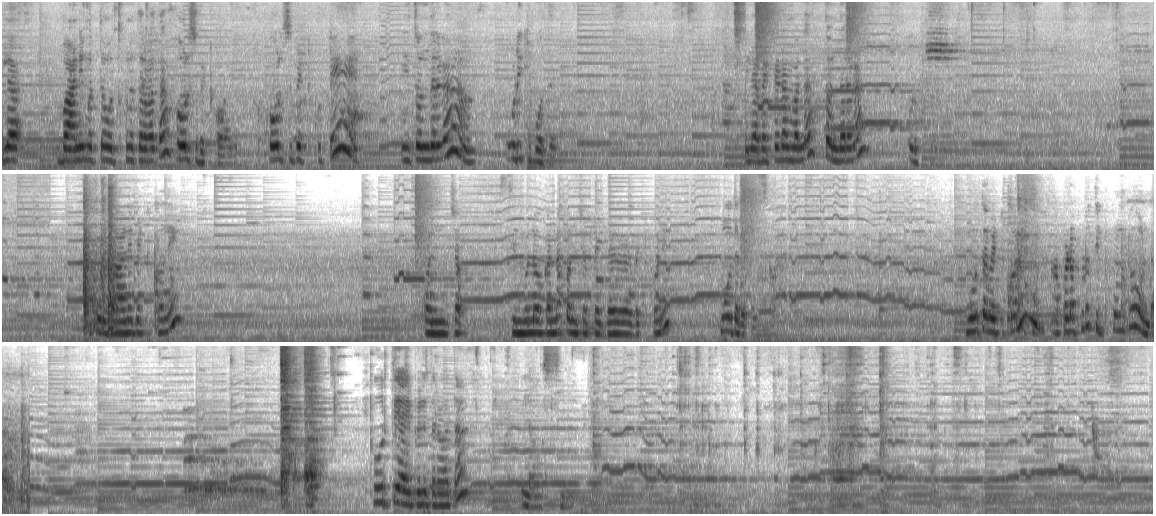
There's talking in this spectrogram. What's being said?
ఇలా బాణీ మొత్తం ఒత్తుకున్న తర్వాత హోల్స్ పెట్టుకోవాలి. హోల్స్ పెట్టుకుంటే ఇది తొందరగా ఉడికిపోతుంది. ఇలా పెట్టడం వల్ల తొందరగా ఉడుకుతుంది. ఇప్పుడు బాణీ పెట్టుకొని కొంచెం సిమ్లో కన్నా కొంచెం పెద్దగా పెట్టుకొని మూత పెట్టేసుకోవాలి. మూత పెట్టుకొని అప్పుడప్పుడు తిప్పుకుంటూ ఉండాలి. పూర్తి అయిపోయిన తర్వాత ఇలా వస్తుంది.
